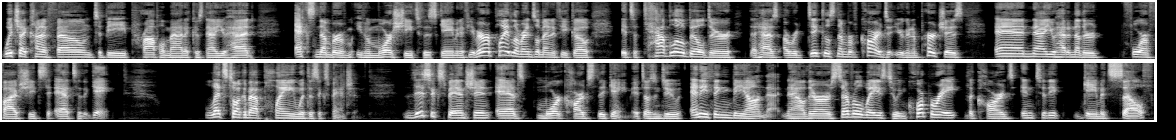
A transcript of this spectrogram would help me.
which I kind of found to be problematic because now you had X number of even more sheets for this game. And if you've ever played Lorenzo Magnifico, it's a tableau builder that has a ridiculous number of cards that you're going to purchase. And now you had another four or five sheets to add to the game. Let's talk about playing with this expansion. This expansion adds more cards to the game. It doesn't do anything beyond that. Now, there are several ways to incorporate the cards into the game itself.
